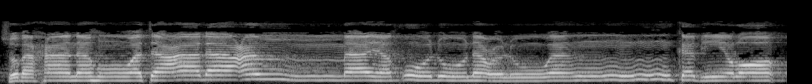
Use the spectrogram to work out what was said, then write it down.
سبحانه وتعالى عما يقولون علوا كبيرا.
